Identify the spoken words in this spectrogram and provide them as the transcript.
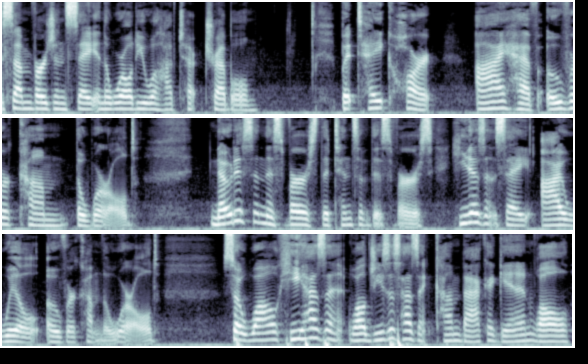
Some versions say, In the world you will have t- trouble. But take heart, I have overcome the world. Notice in this verse, the tense of this verse, he doesn't say, I will overcome the world. So while he hasn't, while Jesus hasn't come back again, while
